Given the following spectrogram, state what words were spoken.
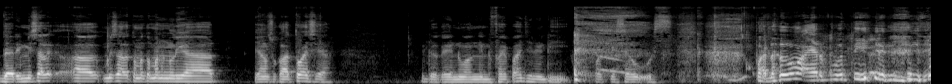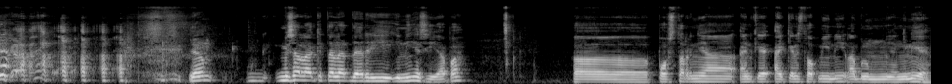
dari misalnya eh, misalnya teman-teman ngelihat yang suka Twice ya, udah kayak nuangin vibe aja nih di podcast Saus. Padahal mah air putih. yang misalnya kita lihat dari ininya sih apa? eh posternya I Can Stop Me ini album yang ini ya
